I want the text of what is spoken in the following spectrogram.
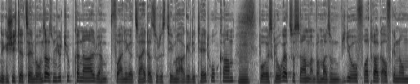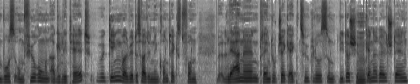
eine Geschichte erzählen bei uns aus dem YouTube-Kanal. Wir haben vor einiger Zeit, als so das Thema Agilität hochkam, mhm. Boris Kloger zusammen einfach mal so einen Videovortrag aufgenommen, wo es um Führung und Agilität ging, weil wir das halt in den Kontext von Lernen, Plan-to-Check-Act-Zyklus und Leadership mhm. generell stellen.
